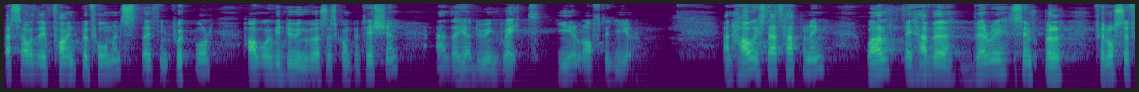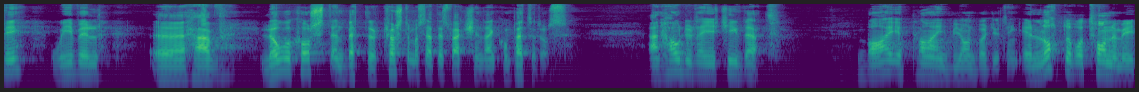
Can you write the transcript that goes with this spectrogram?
That's how they find performance. They think football, how are we doing versus competition? And they are doing great year after year. And how is that happening? Well, they have a very simple philosophy. We will uh, have lower cost and better customer satisfaction than competitors. And how do they achieve that? By applying beyond budgeting. A lot of autonomy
